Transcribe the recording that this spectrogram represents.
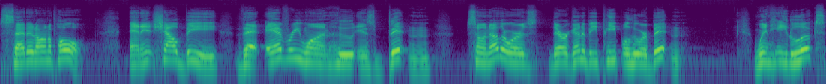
Set it on a pole. And it shall be that everyone who is bitten, so in other words, there are going to be people who are bitten. When he looks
